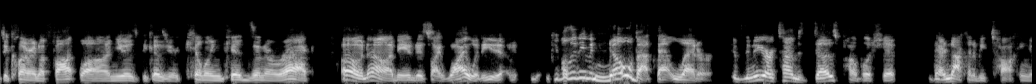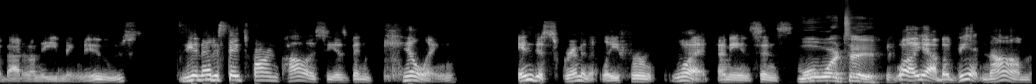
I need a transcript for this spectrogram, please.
declaring a fatwa on you is because you're killing kids in Iraq. Oh no, I mean it's like why would he? People didn't even know about that letter. If the New York Times does publish it, they're not going to be talking about it on the evening news. The United States foreign policy has been killing indiscriminately for what? I mean, since World War II. Well, yeah, but Vietnam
